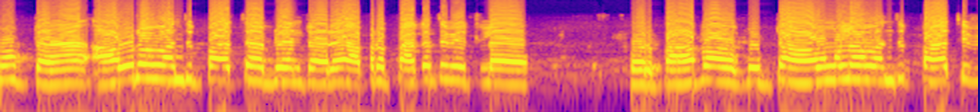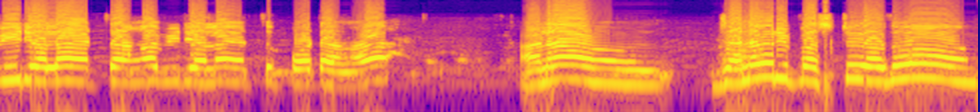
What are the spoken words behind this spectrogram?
கூப்பிட்டேன். அவரும் வந்து பார்த்து அப்படின்ட்டாரு. அப்புறம் பக்கத்து வீட்டுல ஒரு பாப்பாவை கூப்பிட்டு அவங்களும் வந்து பார்த்து வீடியோ எல்லாம் எடுத்தாங்க வீடியோ எல்லாம் எடுத்து போட்டாங்க. ஆனா ஜனவரி ஃபர்ஸ்ட் அதுவும்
